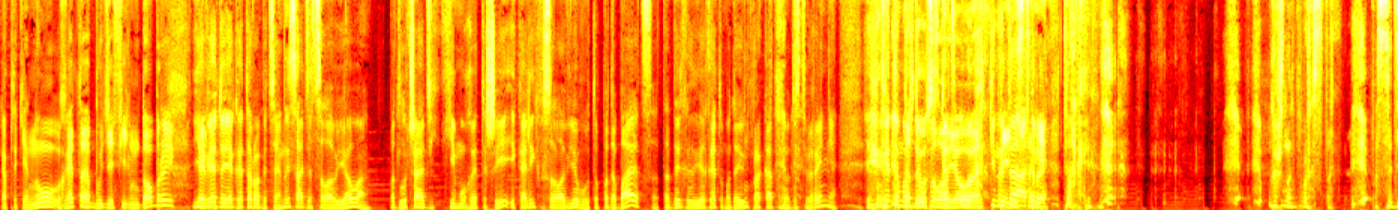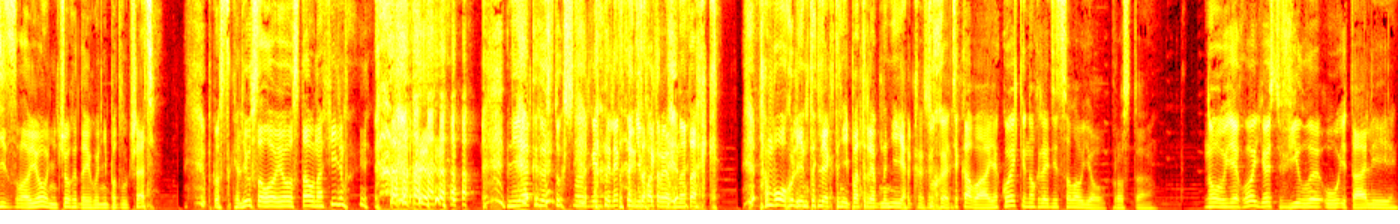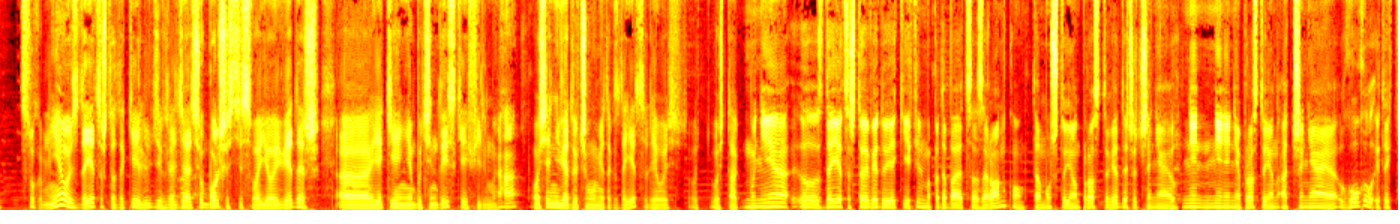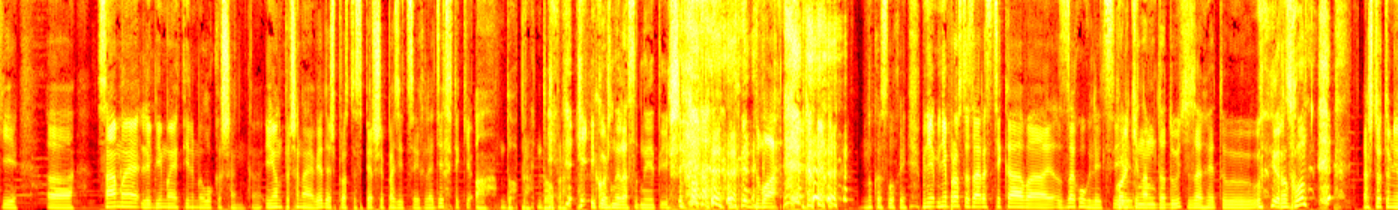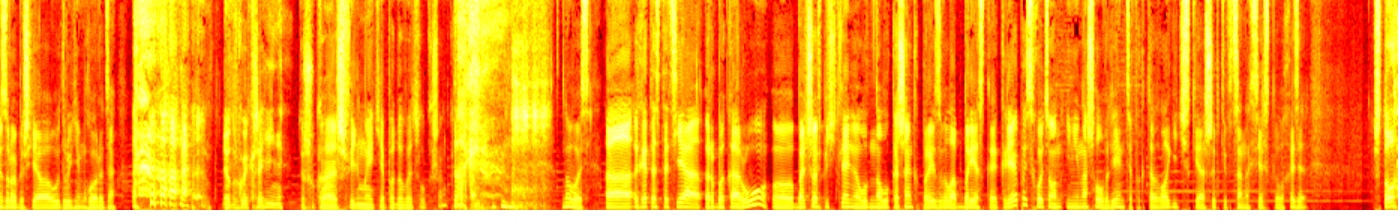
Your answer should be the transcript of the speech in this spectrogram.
каб такі ну гэта будзе фільм добры я ведаю як гэта робіцца. Яны садзяць салав'ёва подлучаюць ему гэты шыі і калі салав'ёву то падабаецца тады гэтаму даюць пракатнае удаставерэнне это можна салав'ёва кінотэатры так. Можна просто пасадзіць салав'ёва нічога да яго не падлучаць. Просто калі ў саловё стаў на фільм. Ніякага штучнага інтэлекта не патрэбна. так тамвогуле інтэлекта не патрэбна ніякага. Сухая цікава якое кіно глядзіць салаўёў просто? Ну у яго ёсць вілы у італіі. Слуха мне ось здаецца что такія людзі глядзяць у большасці сваёй ведаеш э, якія-небудзь індыйскія фільмы. Ага. ось я не ведаю чаму мне так здаецца але вось вось так. Мне э, здаецца что я ведаю якія фільмы падабаюцца заронку тому что ён просто ведаеш адчыняю не не не не просто ён адчыняе Google і такі э, самыя любімыя фільмы лукашенко. І ён пачынае ведаеш просто з першай пазіцыі глядзець такі а добра добра і кожны раз адны ты два. Ну-ка слухай. Мне мне просто зараз цікава загугліць колькі нам дадуць за гэтую разгон А что ты мне зробіш я ў другім горадзе я другой краіне ты шукаеш фільмы якія падобаюць лукашенко так Ну вось а, гэта статья рбкру большое впечатление на лукашенко произвела брестская крепость хоть он и не нашел в ленте фактологические ошибки в ценах сельского хозяйства что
